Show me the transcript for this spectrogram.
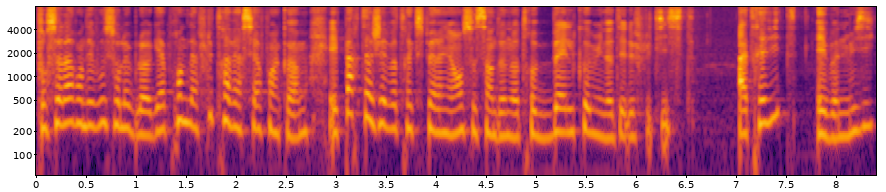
Pour cela, rendez-vous sur le blog apprendre la flûte et partagez votre expérience au sein de notre belle communauté de flûtistes. À très vite et bonne musique!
